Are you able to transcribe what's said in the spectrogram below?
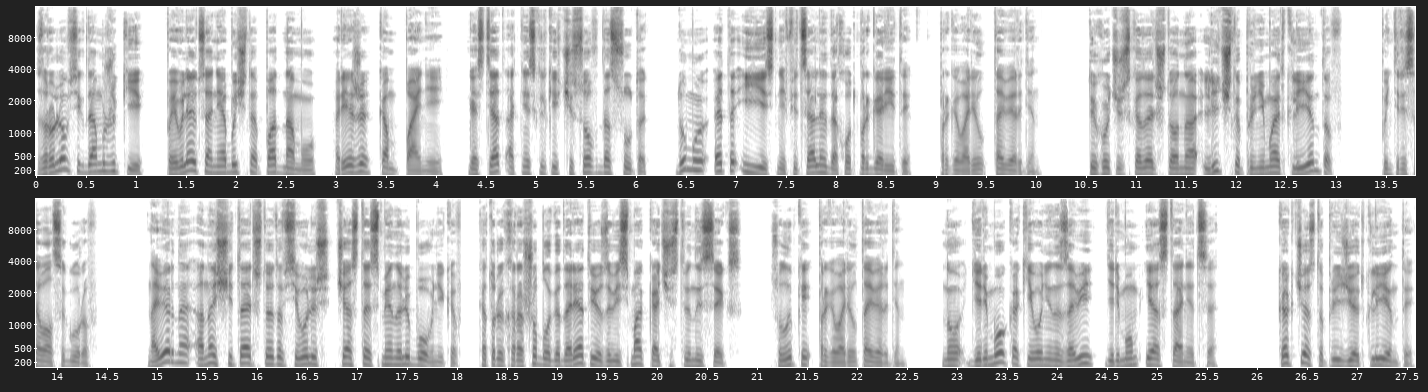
За рулем всегда мужики. Появляются они обычно по одному, реже компанией. Гостят от нескольких часов до суток. Думаю, это и есть неофициальный доход Маргариты», — проговорил Тавердин. «Ты хочешь сказать, что она лично принимает клиентов?» — поинтересовался Гуров. «Наверное, она считает, что это всего лишь частая смена любовников, которые хорошо благодарят ее за весьма качественный секс», — с улыбкой проговорил Тавердин. «Но дерьмо, как его ни назови, дерьмом и останется». «Как часто приезжают клиенты?»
